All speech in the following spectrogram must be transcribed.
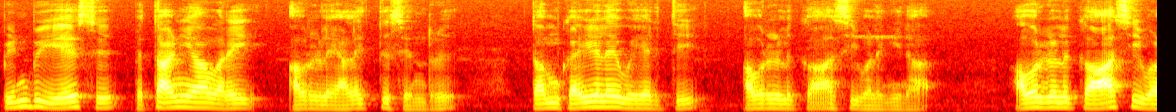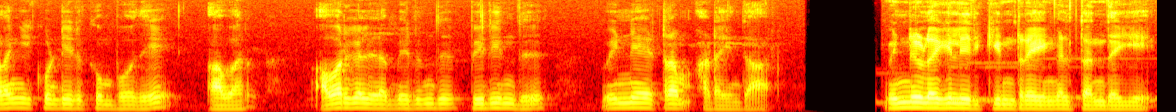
பின்பு இயேசு பெத்தானியா வரை அவர்களை அழைத்து சென்று தம் கைகளை உயர்த்தி அவர்களுக்கு ஆசி வழங்கினார். அவர்களுக்கு ஆசி வழங்கி கொண்டிருக்கும் போதே அவர் அவர்களிடமிருந்து பிரிந்து விண்ணேற்றம் அடைந்தார். விண்ணுலகில் இருக்கின்ற எங்கள் தந்தையே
